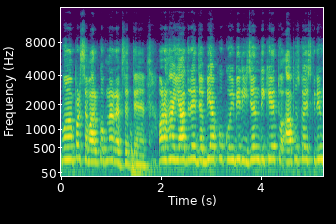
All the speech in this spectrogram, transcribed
वहाँ पर सवाल को अपना रख सकते हैं। और हाँ याद रहे, जब भी आपको कोई भी रीजन दिखे तो आप उसका स्क्रीन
